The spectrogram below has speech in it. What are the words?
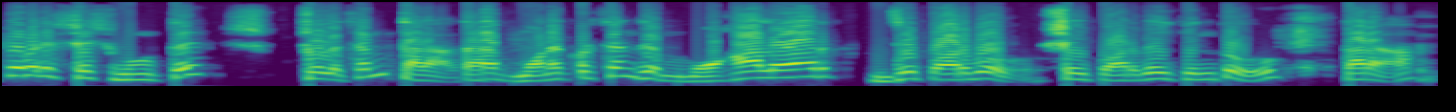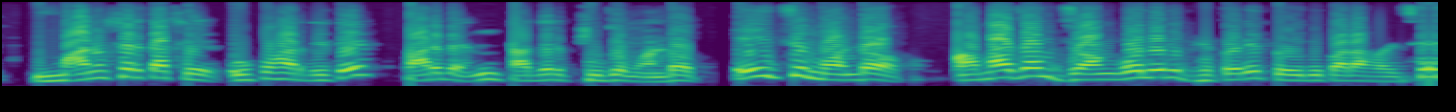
একেবারে শেষ মুহূর্তে চলেছেন তারা। তারা মনে করছেন যে মহালয়ার যে পর্ব, সেই পর্বেই কিন্তু তারা মানুষের কাছে উপহার দিতে পারবেন তাদের পুজো মণ্ডপ। এই যে মণ্ডপ, আমাজন জঙ্গলের ভেতরে তৈরি করা হয়েছে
